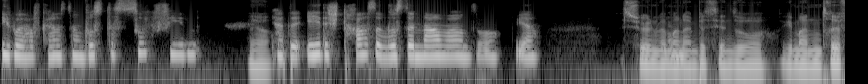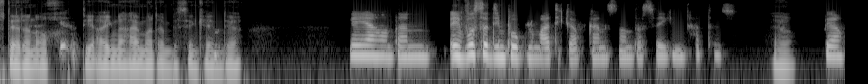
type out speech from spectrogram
über Afghanistan wusste so viel. Ja. Er hatte jede Straße, wusste Name und so. Ja, Ist schön, wenn man Ja. ein bisschen so jemanden trifft, der dann auch Ja. die eigene Heimat ein bisschen kennt, ja. ja, ja. Und dann, er wusste die Problematik Afghanistan, deswegen hat es, Ja. ja.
